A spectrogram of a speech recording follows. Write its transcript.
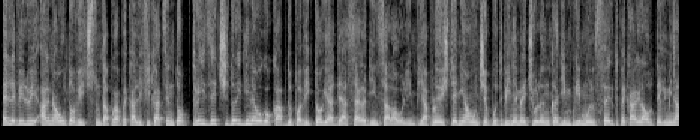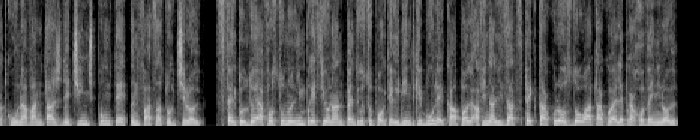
Elevii lui Arnautovici sunt aproape calificați în top 32 din Eurocup după victoria de aseară din sala Olimpia. Ploieștenii au început bine meciul încă din primul sfert pe care l-au terminat cu un avantaj de 5 puncte în fața turcilor. Sfertul 2 a fost unul impresionant pentru suporterii din tribune. Capăr a finalizat spectaculos două atacuri ale prahovenilor,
